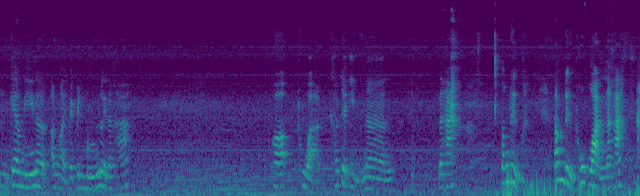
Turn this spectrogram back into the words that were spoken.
ดื่มแก้วนี้นะอร่อยไปเป็นมื้อเลยนะคะ เพราะ ถั่วเขาจะอิ่มนานนะคะ ต้องดื่ม ต้องดื่มทุกวันนะคะอะ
